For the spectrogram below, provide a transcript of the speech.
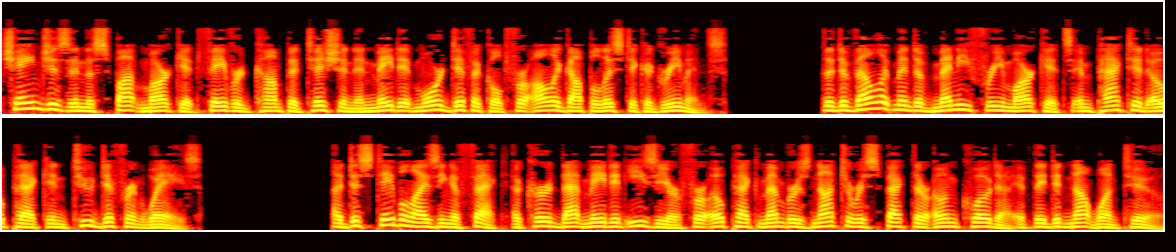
Changes in the spot market favored competition and made it more difficult for oligopolistic agreements. The development of many free markets impacted OPEC in two different ways. A destabilizing effect occurred that made it easier for OPEC members not to respect their own quota if they did not want to.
